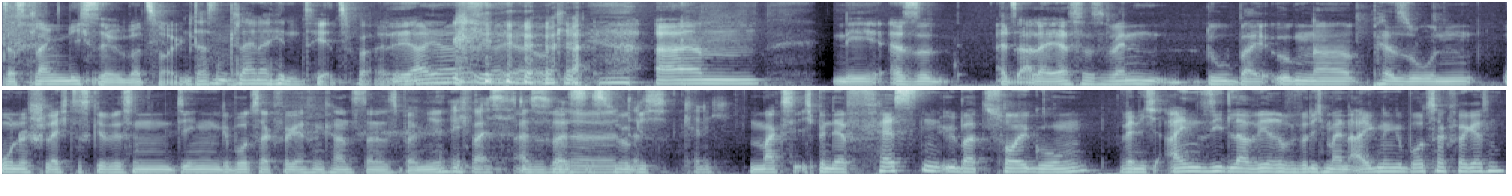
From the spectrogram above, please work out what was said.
Das klang nicht sehr überzeugend. Das ist ein kleiner Hint jetzt vor allem. Ja, ja, ja, ja, okay. ähm, nee, also als allererstes, wenn du bei irgendeiner Person ohne schlechtes Gewissen den Geburtstag vergessen kannst, dann ist es bei mir. Ich weiß. Also, das, das ist äh, wirklich ich. Maxi. Ich bin der festen Überzeugung, wenn ich Einsiedler wäre, würde ich meinen eigenen Geburtstag vergessen.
